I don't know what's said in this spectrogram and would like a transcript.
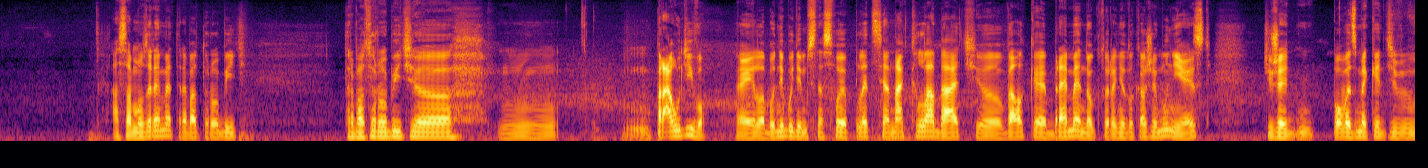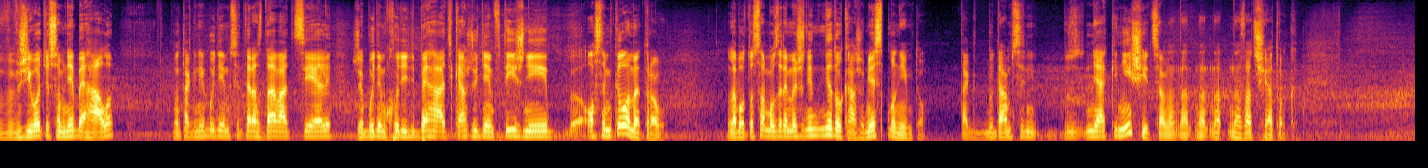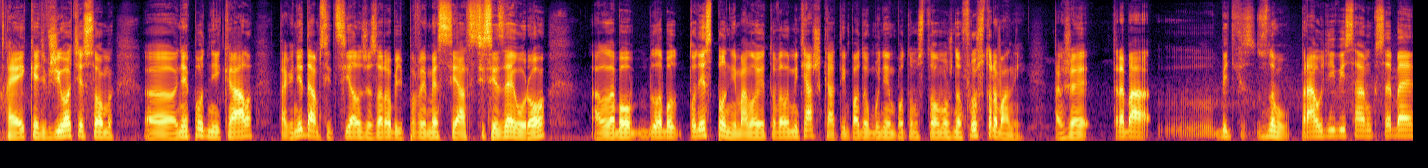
A samozrejme, treba to robiť, treba to robiť mm, pravdivo. Hej, lebo nebudem si na svoje plecia nakladať uh, veľké bremeno, ktoré nedokážem uniesť. Čiže povedzme, keď v živote som nebehal, no tak nebudem si teraz dávať cieľ, že budem chodiť behať každý deň v týždni 8 km. Lebo to samozrejme, že nedokážem, nesplním to. Tak dám si nejaký nižší cieľ na, na, na, na začiatok. Hej, keď v živote som e, nepodnikal, tak nedám si cieľ, že zarobiť prvý mesiac 1000 eur, lebo, lebo to nesplním, ale je to veľmi ťažké a tým pádom budem potom z toho možno frustrovaný. Takže treba e, byť znovu pravdivý sám k sebe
